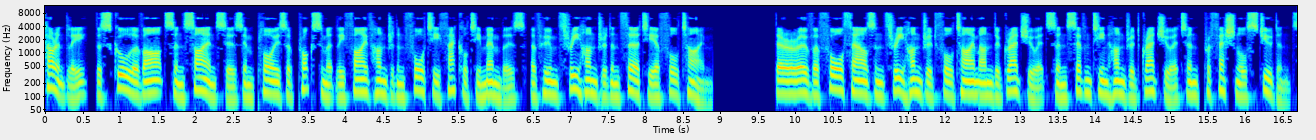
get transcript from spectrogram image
Currently, the School of Arts and Sciences employs approximately 540 faculty members of whom 330 are full-time. There are over 4,300 full-time undergraduates and 1,700 graduate and professional students.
